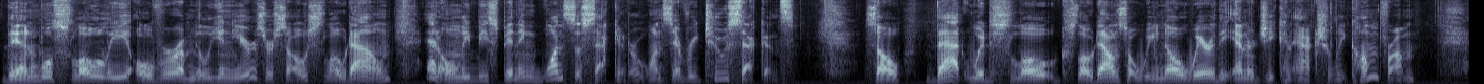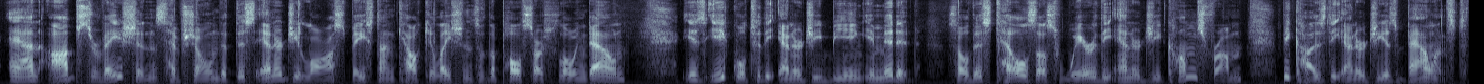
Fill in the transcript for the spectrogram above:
then will slowly over a million years or so slow down and only be spinning once a second or once every two seconds. So that would slow slow down so we know where the energy can actually come from. And observations have shown that this energy loss based on calculations of the pulsar slowing down is equal to the energy being emitted. So this tells us where the energy comes from because the energy is balanced.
